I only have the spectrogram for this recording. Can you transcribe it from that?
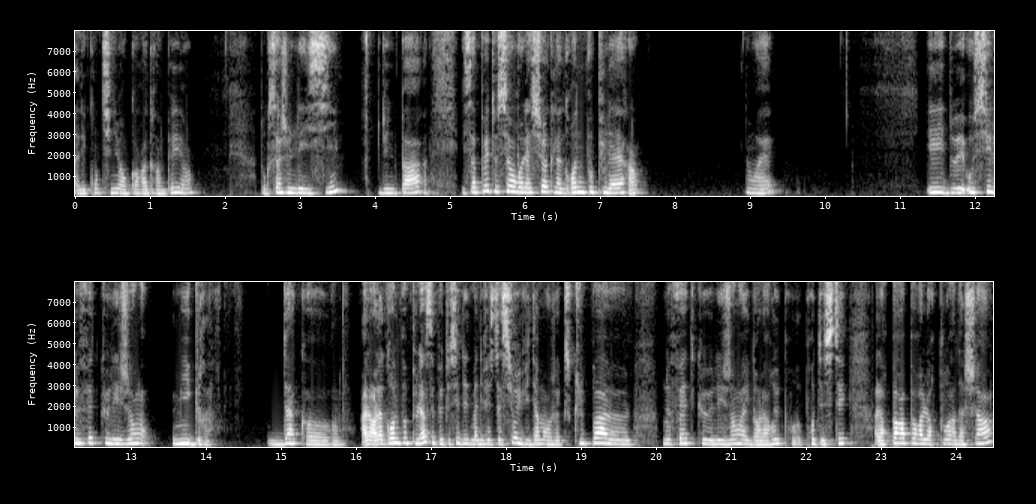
elle continue encore à grimper. Hein. Donc, ça, je l'ai ici, d'une part. Et ça peut être aussi en relation avec la grogne populaire. Hein. Ouais et de, aussi le fait que les gens migrent. D'accord. Alors, la grande populaire, ça peut être aussi des manifestations, évidemment. J'exclus pas euh, le fait que les gens aillent dans la rue pour protester. Alors, par rapport à leur pouvoir d'achat,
